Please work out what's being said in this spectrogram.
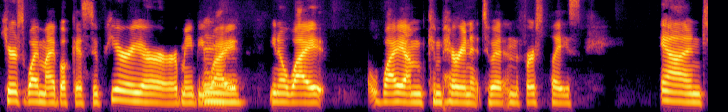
here's why my book is superior, or maybe mm. why you know why why I'm comparing it to it in the first place. And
